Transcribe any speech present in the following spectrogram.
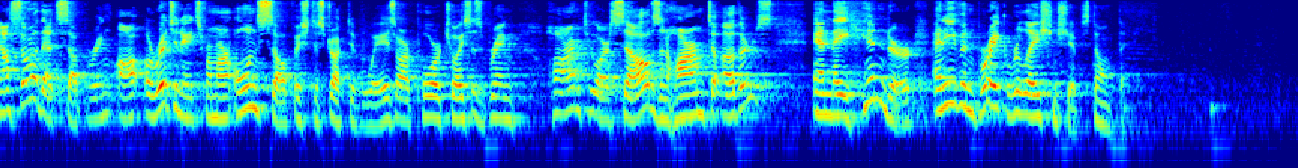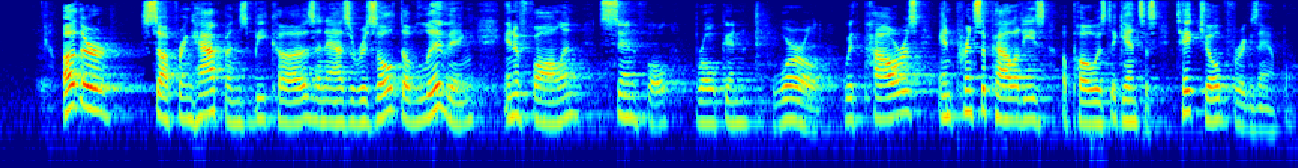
Now, some of that suffering uh, originates from our own selfish, destructive ways. Our poor choices bring harm to ourselves and harm to others, and they hinder and even break relationships, don't they? Other suffering happens because and as a result of living in a fallen, sinful, broken world with powers and principalities opposed against us. Take Job, for example.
